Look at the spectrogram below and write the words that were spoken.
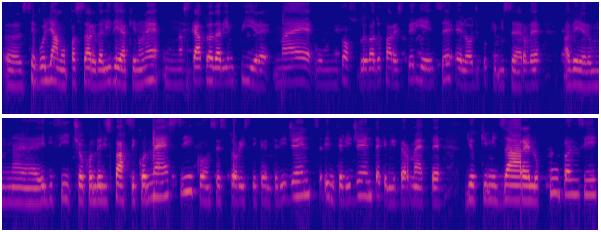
eh, se vogliamo passare dall'idea che non è una scatola da riempire, ma è un posto dove vado a fare esperienze, è logico che mi serve avere un eh, edificio con degli spazi connessi, con sestoristica intelligente che mi permette di ottimizzare l'occupancy,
